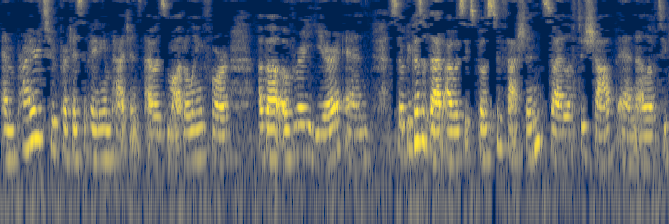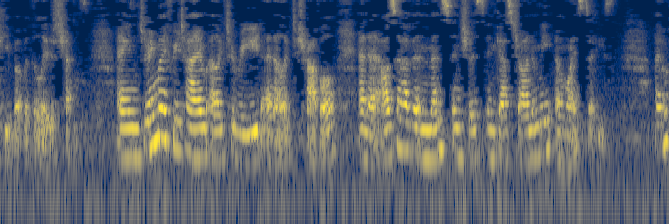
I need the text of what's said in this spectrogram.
and prior to participating in pageants I was modeling for about over a year and so because of that I was exposed to fashion so I love to shop and I love to keep up with the latest trends. And during my free time I like to read and I like to travel and I also have an immense interest in gastronomy and wine studies. I hope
